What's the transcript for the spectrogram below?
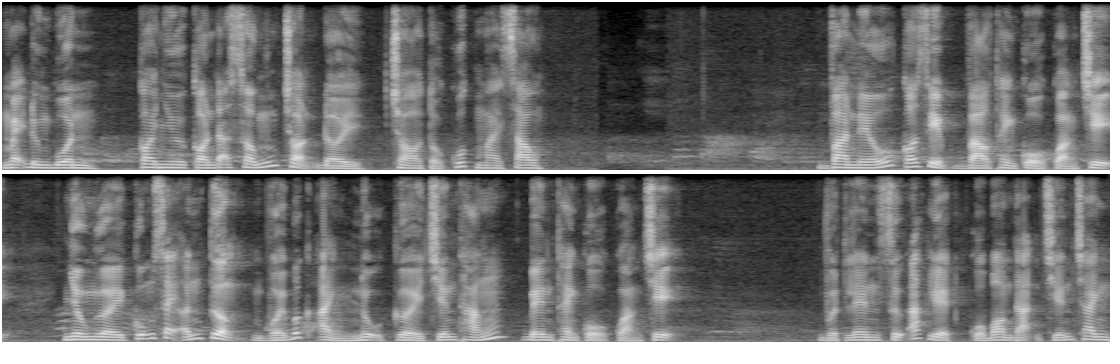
Mẹ đừng buồn, coi như con đã sống trọn đời cho Tổ quốc mai sau. Và nếu có dịp vào thành cổ Quảng Trị, nhiều người cũng sẽ ấn tượng với bức ảnh nụ cười chiến thắng bên thành cổ Quảng Trị. Vượt lên sự ác liệt của bom đạn chiến tranh,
